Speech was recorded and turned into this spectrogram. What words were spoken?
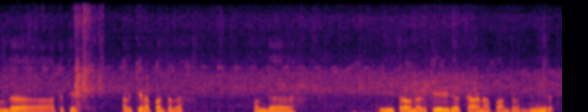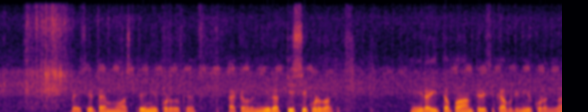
ಒಂದು ಆಕೈತಿ. ಅದಕ್ಕೇನಪ್ಪ ಅಂತಂದ್ರೆ ಒಂದು ಈ ಥರ ಒಂದು ಅಡಿಕೆ ಹಿಡಿಯೋಕ್ಕೆ ಕಾರಣಪ್ಪ ಅಂತಂದ್ರೆ ನೀರು. ಬೇಸಿಗೆ ಟೈಮು ಅಷ್ಟೇ ನೀರು ಕೊಡಬೇಕು. ಯಾಕಂದ್ರೆ ನೀರು ಅತಿಸಿ ಕೊಡಬಾರ್ದು. ನೀರು ಐತಪ್ಪ ಅಂತೇಳಿ ಸಿಕ್ಕಾಪಟ್ಟೆ ನೀರು ಕೊಡೋಂಗಿಲ್ಲ.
